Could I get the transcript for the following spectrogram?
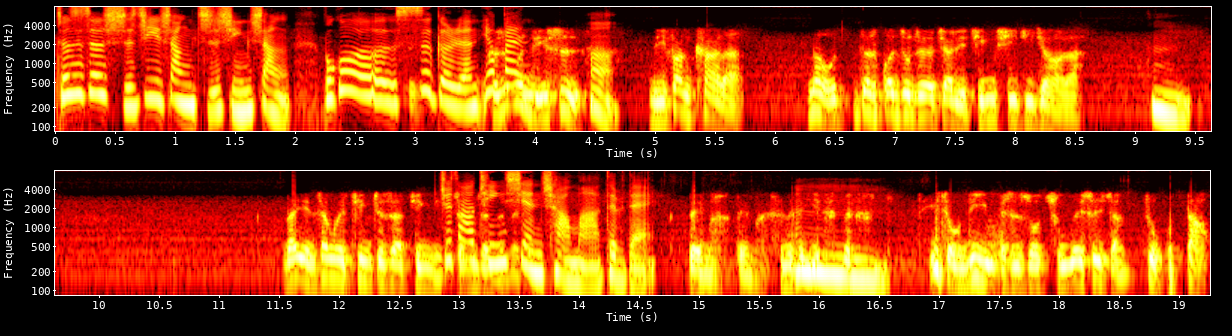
就是这实际上执行上，不过四个人要办，问题是，嗯，你放卡拉，那我但是观众就在家里听 CD 就好了。嗯，来演唱会听就是要听你，就是要听现场嘛，对不对？对嘛，对嘛，是那个意思。一种例外是说，除非是想做不到，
